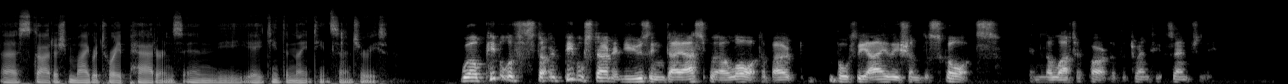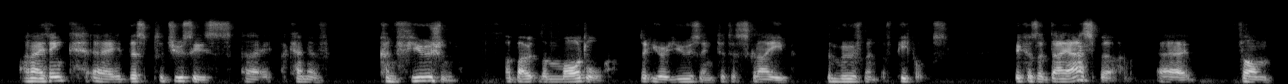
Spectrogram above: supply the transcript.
uh, Scottish migratory patterns in the 18th and 19th centuries? Well, people have started. People started using diaspora a lot about both the Irish and the Scots in the latter part of the 20th century, and I think uh, this produces uh, a kind of confusion about the model that you're using to describe the movement of peoples, because a diaspora uh, from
